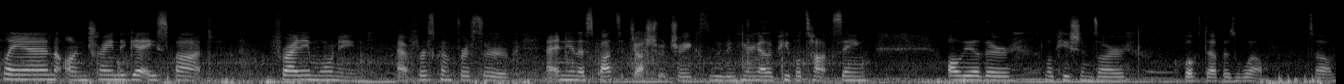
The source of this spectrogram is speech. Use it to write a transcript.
plan on trying to get a spot Friday morning at first come first serve at any of the spots at Joshua Tree because we've been hearing other people talk saying all the other locations are booked up as well. So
